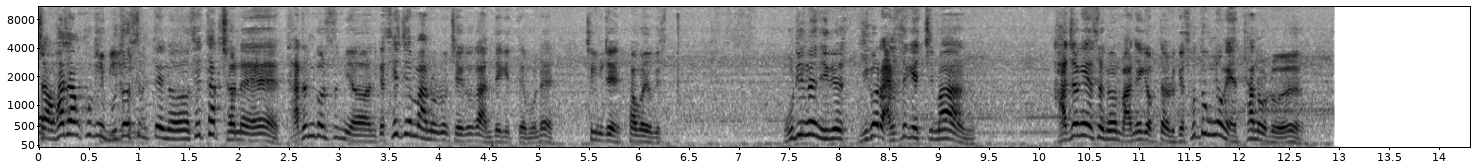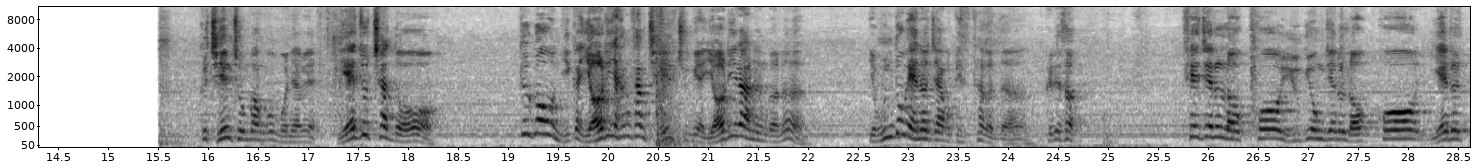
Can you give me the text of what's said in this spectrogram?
자, 화장품이 묻었을 때는 세탁 전에 다른 걸 쓰면, 그러니까 세제만으로 제거가 안 되기 때문에, 지금 이제 봐봐, 여기. 우리는 이걸, 이걸 안 쓰겠지만, 가정에서는 만약에 없다, 이렇게 소독용 에탄올을. 그 제일 좋은 방법은 뭐냐면, 얘조차도 뜨거운, 그러니까 열이 항상 제일 중요해. 열이라는 거는 이 운동 에너지하고 비슷하거든. 그래서 세제를 넣고 유기용제를 넣고 얘를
